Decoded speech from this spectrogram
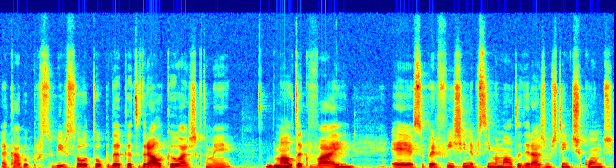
Acaba por subir só ao topo da catedral, que eu acho que também é malta que vai. É super fixe. E ainda por cima, malta de Erasmus tem descontos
